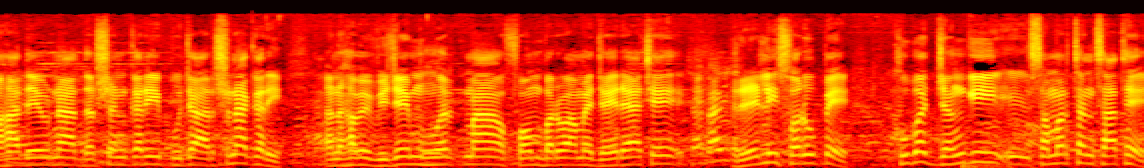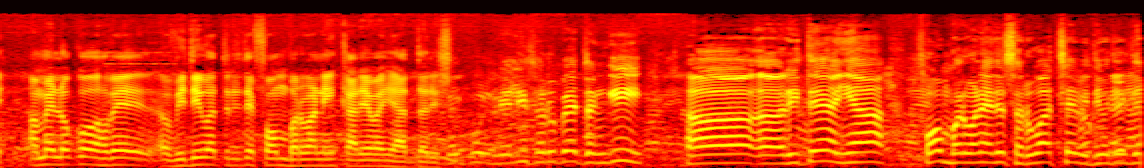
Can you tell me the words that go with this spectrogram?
મહાદેવના દર્શન કરી, પૂજા અર્ચના કરી અને હવે વિજય મુહૂર્તમાં ફોર્મ ભરવા અમે જઈ રહ્યા છે રેલી સ્વરૂપે ખૂબ જ જંગી સમર્થન સાથે અમે લોકો હવે વિધિવત રીતે ફોર્મ ભરવાની કાર્યવાહી હાથ ધરીશું. રેલી સ્વરૂપે જંગી રીતે અહીંયા ફોર્મ ભરવાની આજે શરૂઆત છે. વિધિવત રીતે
